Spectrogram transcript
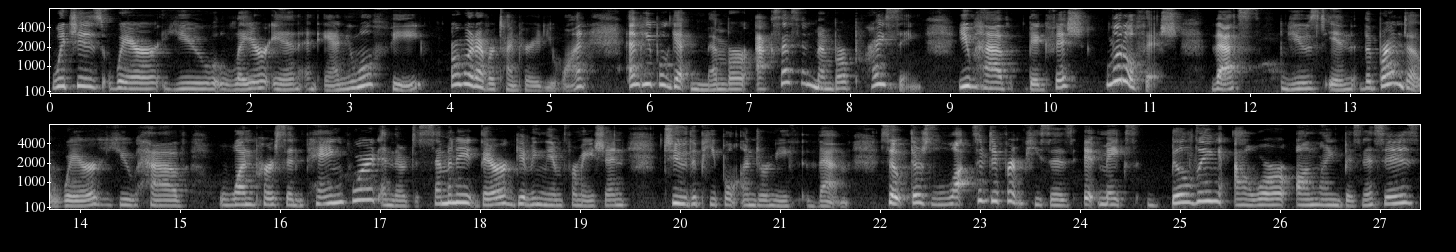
which is where you layer in an annual fee or whatever time period you want, and people get member access and member pricing. You have big fish, little fish. That's used in the Brenda, where you have one person paying for it and they're disseminate, they're giving the information to the people underneath them. So there's lots of different pieces. It makes building our online businesses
